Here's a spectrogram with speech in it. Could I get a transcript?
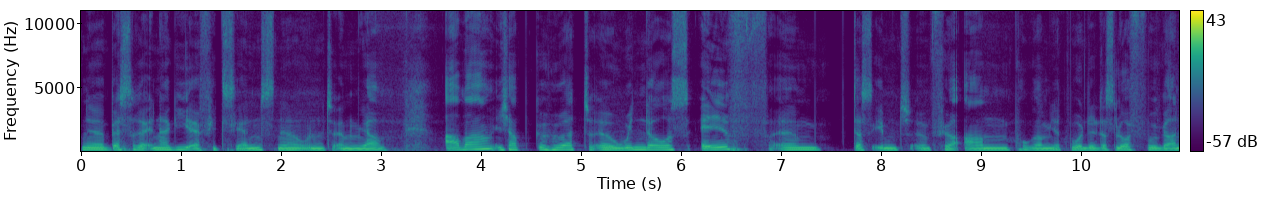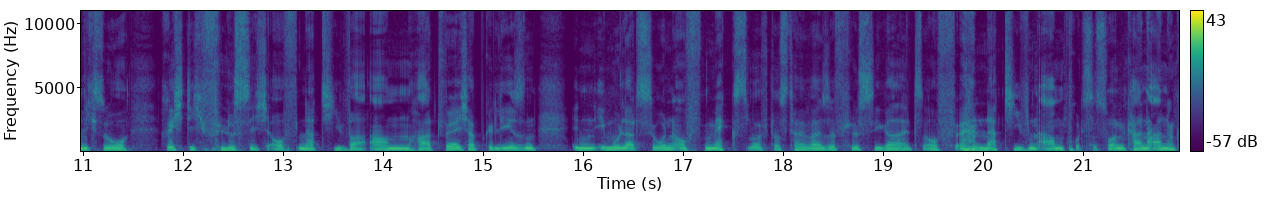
eine bessere Energieeffizienz. Ne? Und ähm, ja, aber ich habe gehört, äh, Windows 11 ähm, das eben äh, für ARM programmiert wurde, das läuft wohl gar nicht so richtig flüssig auf nativer ARM-Hardware. Ich habe gelesen, in Emulation auf Macs läuft das teilweise flüssiger als auf äh, nativen ARM-Prozessoren. Keine Ahnung.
